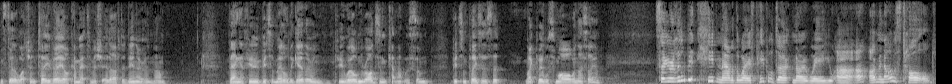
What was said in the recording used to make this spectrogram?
instead of watching TV, I'll come out to my shed after dinner and um, bang a few bits of metal together and a few welding rods and come up with some bits and pieces that make people smile when they see them. So you're a little bit hidden out of the way. If people don't know where you are, I mean, I was told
